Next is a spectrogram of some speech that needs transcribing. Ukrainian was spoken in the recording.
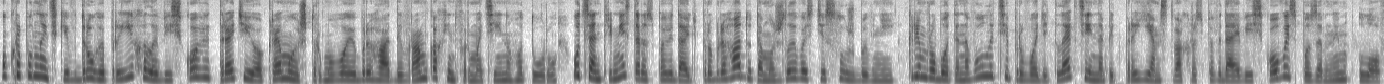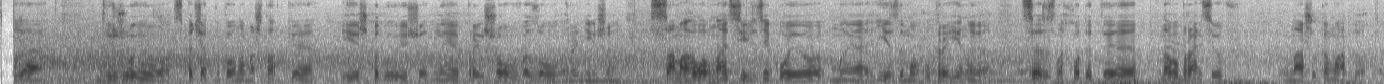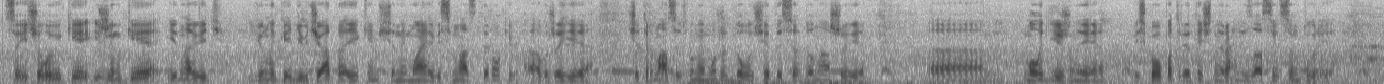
У Кропивницький вдруге приїхали військові 3-ї окремої штурмової бригади в рамках інформаційного туру. У центрі міста розповідають про бригаду та можливості служби в ній. Крім роботи на вулиці, проводять лекції на підприємствах, розповідає військовий з позивним «Лофт». Я двіжую спочатку повномасштабки і шкодую, що не прийшов в Азов раніше. Сама головна ціль, з якою ми їздимо Україною, це знаходити новобранців в нашу команду. Це і чоловіки, і жінки, і навіть юнаки, дівчата, яким ще немає 18 років, а вже є 14, вони можуть долучитися до нашої е, молодіжної військово-патріотичної організації Центурії.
